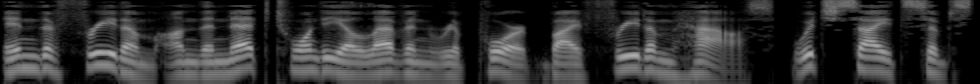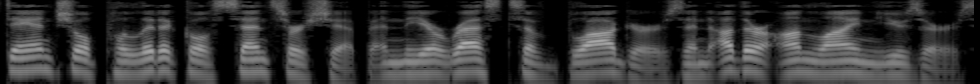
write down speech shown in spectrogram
in the Freedom on the Net 2011 report by Freedom House, which cites substantial political censorship and the arrests of bloggers and other online users,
